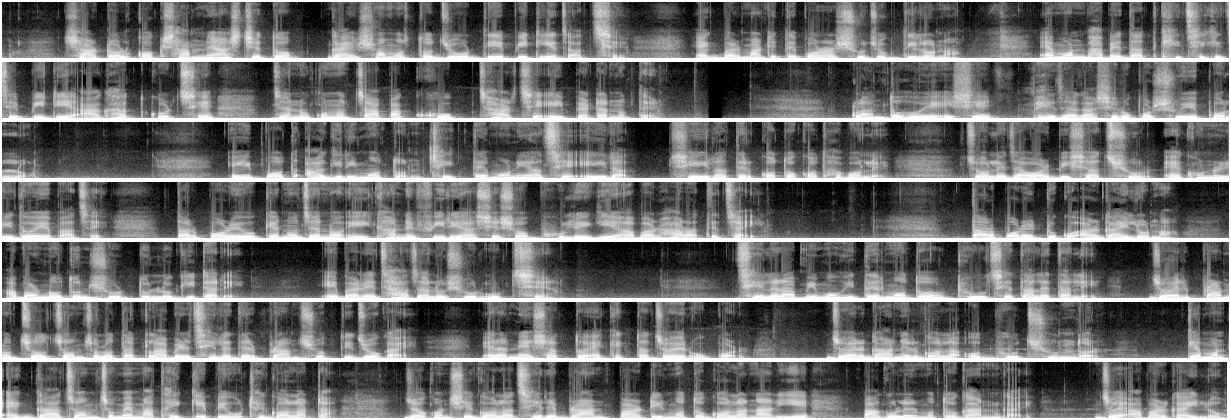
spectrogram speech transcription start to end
শার্টল কক সামনে আসছে তো। গায়ের সমস্ত জোর দিয়ে পিটিয়ে যাচ্ছে। একবার মাটিতে পড়ার সুযোগ দিল না। এমনভাবে দাঁত খিচে খিচে পিটিয়ে আঘাত করছে যেন কোনো চাপা ক্ষোভ ঝাড়ছে এই প্যাটানোতে। ক্লান্ত হয়ে এসে ভেজা ঘাসের ওপর শুয়ে পড়ল। এই পথ আগেরই মতন, ঠিক তেমনই আছে এই রাত, সেই রাতের কত কথা বলে। চলে যাওয়ার বিষাদ সুর, এখন হৃদয়ে বাজে। তারপরেও কেন যেন এইখানে ফিরে আসে সব ভুলে গিয়ে আবার হারাতে চাই। তারপরেরটুকু আর গাইল না, আবার নতুন সুর তুলল গিটারে। এবারে ঝাঁঝালো সুর উঠছে। ছেলেরা বিমোহিতের মতো ঢুলছে তালে তালে। জয়ের প্রাণোজ্জ্বল চঞ্চলতা ক্লাবের ছেলেদের প্রাণশক্তি যোগায়। এরা নেশাক্ত এক একটা জয়ের উপর। জয়ের গানের গলা অদ্ভুত সুন্দর। কেমন এক গা চমচমে মাথায় কেঁপে ওঠে গলাটা। যখন সে গলা ছেড়ে ব্রান্ড পার্টির মতো গলা নাড়িয়ে পাগলের মতো গান গায়। জয় আবার গাইল।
